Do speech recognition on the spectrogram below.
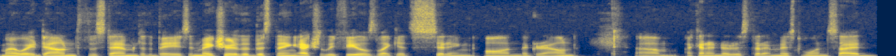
my way down to the stem to the base and make sure that this thing actually feels like it's sitting on the ground. Um, I kind of noticed that I missed one side,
